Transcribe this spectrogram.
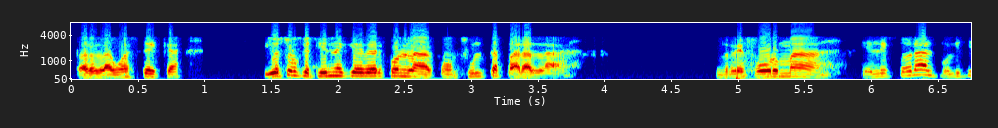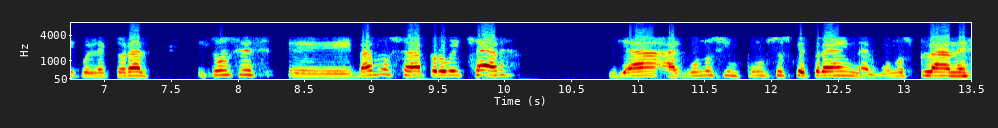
para la Huasteca y otro que tiene que ver con la consulta para la reforma electoral, político electoral. Entonces, eh, vamos a aprovechar ya algunos impulsos que traen, algunos planes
